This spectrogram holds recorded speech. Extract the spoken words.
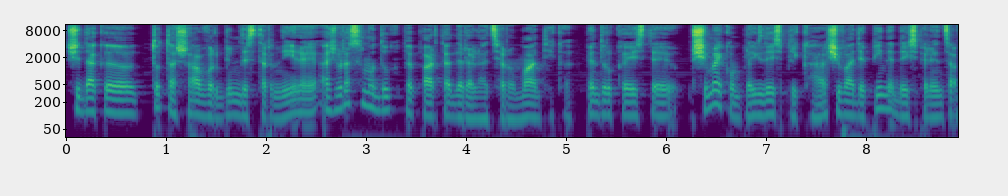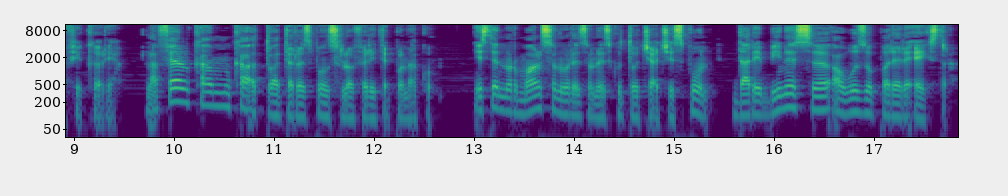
Și dacă tot așa vorbim de stărnire, aș vrea să mă duc pe partea de relație romantică, pentru că este și mai complex de explicat și va depinde de experiența fiecăruia. La fel cam ca toate răspunsurile oferite până acum. Este normal să nu rezonezi cu tot ceea ce spun, dar e bine să auzi o părere extra.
